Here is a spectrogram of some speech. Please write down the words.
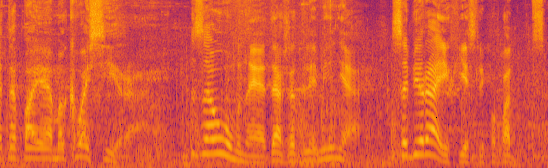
Это поэма Квасира. Заумная даже для меня. Собирай их, если попадутся.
